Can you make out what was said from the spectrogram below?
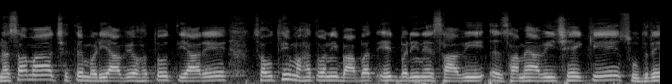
નશામાં છે તે મળી આવ્યો હતો. ત્યારે સૌથી મહત્ત્વની બાબત એ જ બનીને સાવી સામે આવી છે કે સુધરે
